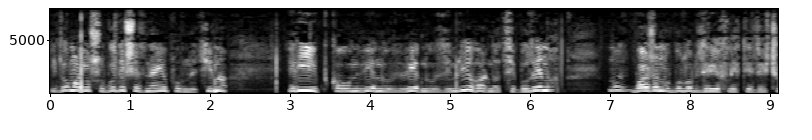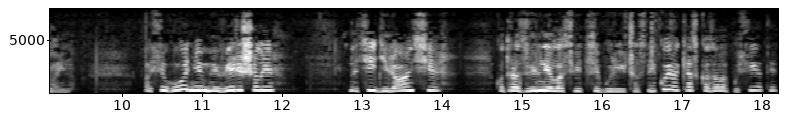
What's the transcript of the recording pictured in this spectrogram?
І думаю, що буде ще з нею повноцінна рібка. Он видно, видно в землі, гарна цибулина. Ну, бажано було б зрихлити, звичайно. А сьогодні ми вирішили на цій ділянці, котра звільнилась від цибулі і часнику, як я сказала, посіяти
